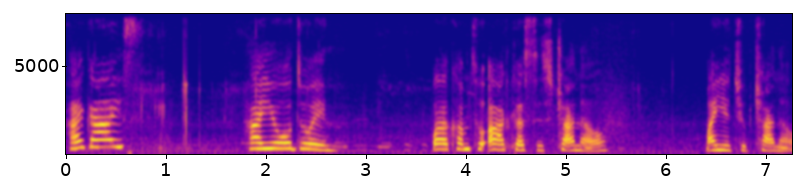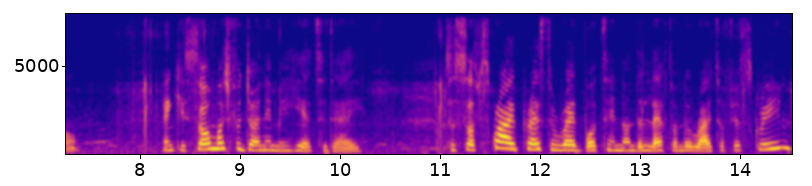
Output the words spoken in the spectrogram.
Hi guys, how you all doing? Welcome to Art channel, my YouTube channel. Thank you so much for joining me here today. To subscribe, press the red button on the left on the right of your screen.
